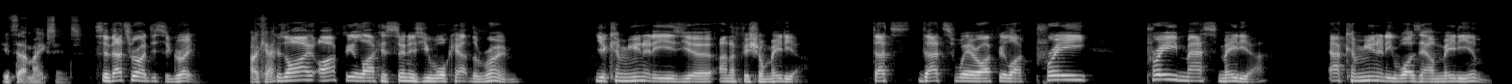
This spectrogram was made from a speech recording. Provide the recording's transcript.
if that makes sense. So that's where I disagree. Okay. Because I, I feel like as soon as you walk out the room, your community is your unofficial media. That's that's where I feel like pre pre mass media, our community was our medium.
